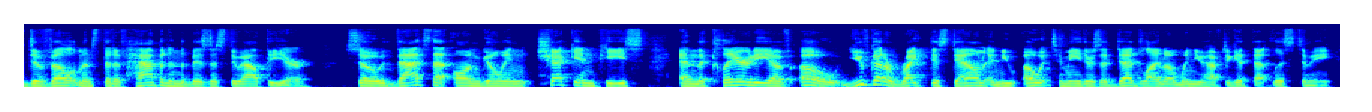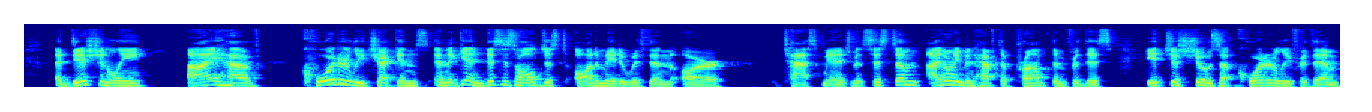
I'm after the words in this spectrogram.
developments that have happened in the business throughout the year. So that's that ongoing check in piece and the clarity of, oh, you've got to write this down and you owe it to me. There's a deadline on when you have to get that list to me. Additionally, I have quarterly check ins. And again, this is all just automated within our task management system. I don't even have to prompt them for this. It just shows up quarterly for them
